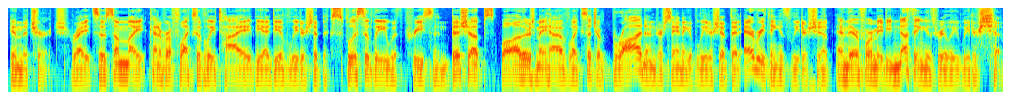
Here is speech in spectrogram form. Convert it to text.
in the church, right? So some might kind of reflexively tie the idea of leadership explicitly with priests and bishops, while others may have like such a broad understanding of leadership that everything is leadership and therefore maybe nothing is really leadership.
